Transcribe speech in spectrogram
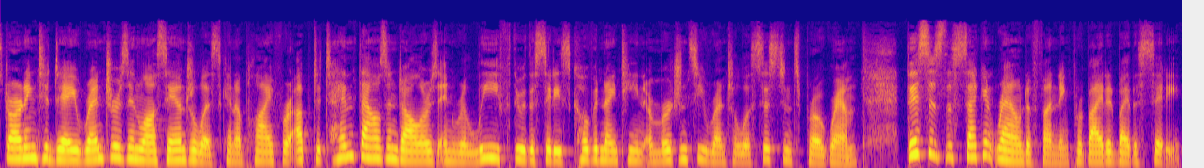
Starting today, renters in Los Angeles can apply for up to $10,000 in relief through the city's COVID 19 Emergency Rental Assistance Program. This is the second round of funding provided by the city.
